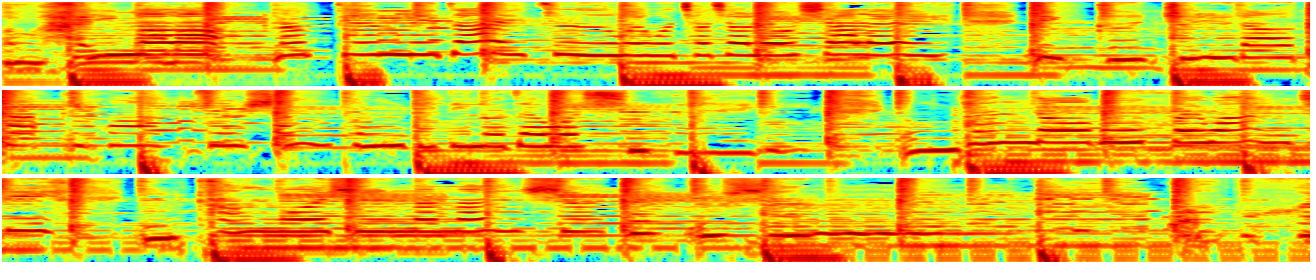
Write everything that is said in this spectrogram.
哦嘿，妈妈，那天你再次为我悄悄流下泪。直到它已化作伤痛，滴滴落在我心扉，永远都不会忘记。你看我是那难舍的眼神，我不会。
